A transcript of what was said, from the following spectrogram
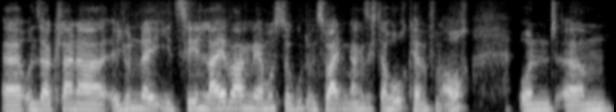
Äh, unser kleiner Hyundai i10 Leihwagen, der musste gut im zweiten Gang sich da hochkämpfen auch. Und ähm,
